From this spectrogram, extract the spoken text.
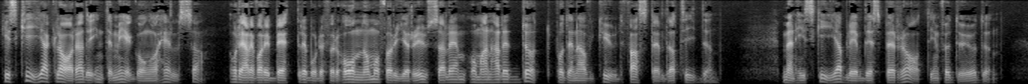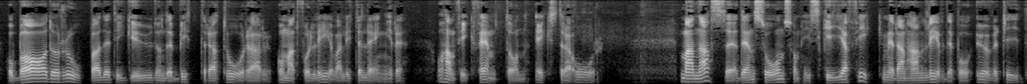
Hiskia klarade inte medgång och hälsa och det hade varit bättre både för honom och för Jerusalem om han hade dött på den av Gud fastställda tiden. Men Hiskia blev desperat inför döden och bad och ropade till Gud under bittra tårar om att få leva lite längre och han fick 15 extra år. Manasse, den son som Hiskia fick medan han levde på övertid,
